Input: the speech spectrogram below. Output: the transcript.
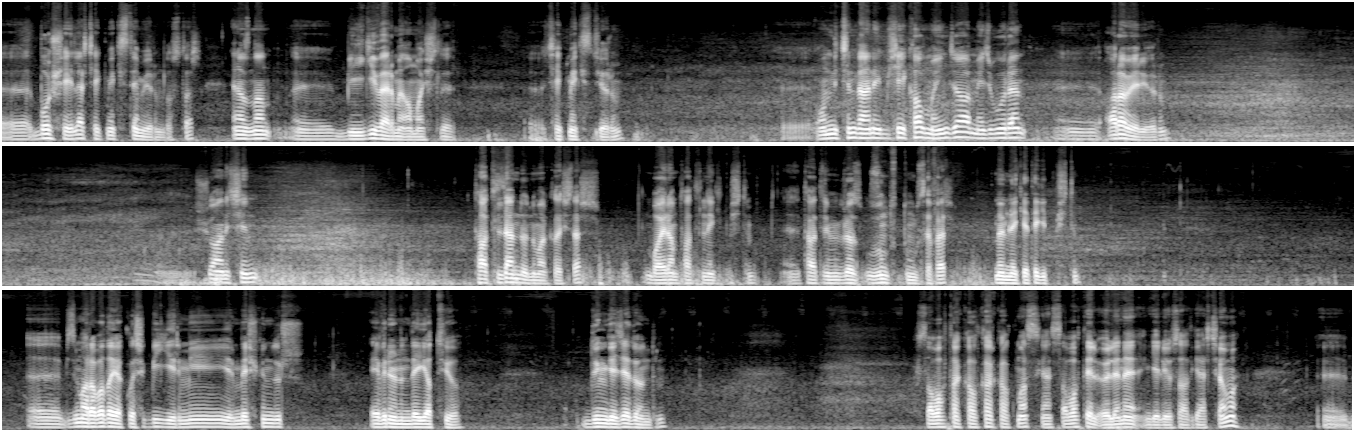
e, boş şeyler çekmek istemiyorum dostlar. En azından e, bilgi verme amaçlı e, çekmek istiyorum. E, onun için de hani bir şey kalmayınca mecburen e, ara veriyorum. E, Şu an için Tatilden döndüm arkadaşlar. Bayram tatiline gitmiştim. E, tatilimi biraz uzun tuttum bu sefer. Memlekete gitmiştim. E, bizim araba da yaklaşık bir 20-25 gündür evin önünde yatıyor. Dün gece döndüm. Sabahta kalkar kalkmaz yani sabah değil öğlene geliyor saat gerçi ama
